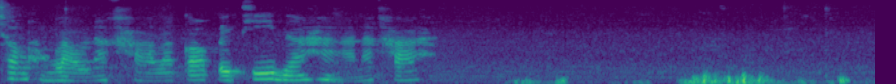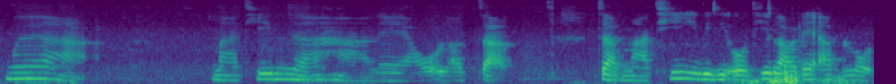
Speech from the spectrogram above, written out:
ช่องของเรานะคะ แล้วก็ไปที่เนื้อหานะคะ เมื่อมาที่เนื้อหาแล้วเราจะจะมาที่วิดีโอที่เราได้อัปโหลด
